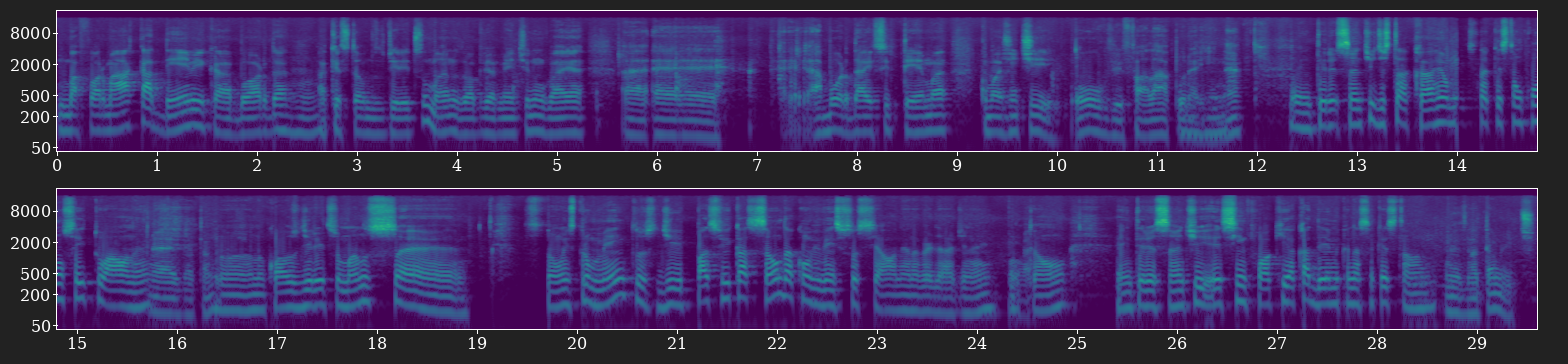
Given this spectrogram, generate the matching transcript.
de uma forma acadêmica aborda uhum. a questão dos direitos humanos obviamente não vai é, é, abordar esse tema como a gente ouve falar por aí, uhum. né? É interessante destacar realmente essa questão conceitual, né? É, exatamente. No, no qual os direitos humanos é, são instrumentos de pacificação da convivência social, né? Na verdade, né? Então, é interessante esse enfoque acadêmico nessa questão. Né? Exatamente.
